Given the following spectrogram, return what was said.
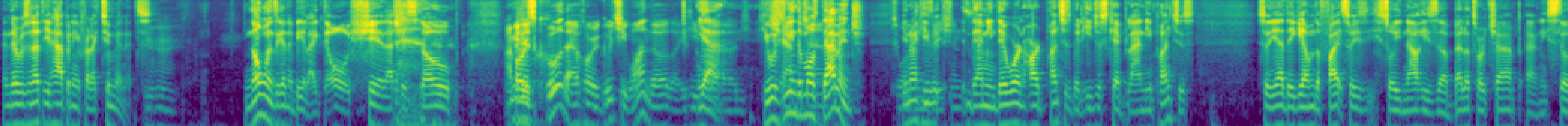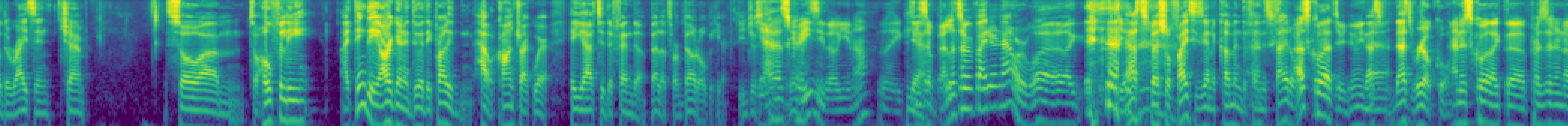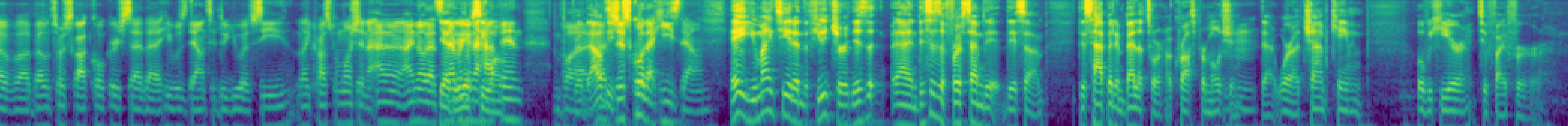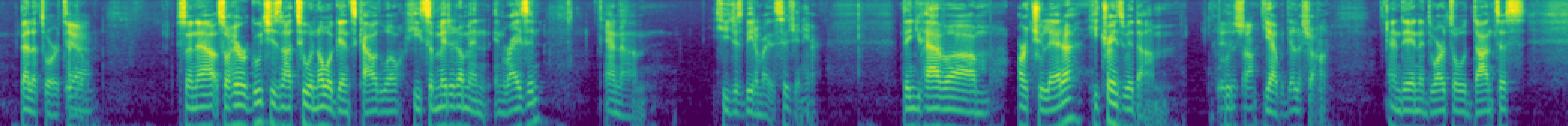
and there was nothing happening for like two minutes. Mm-hmm. No one's gonna be like, "Oh shit, that shit's dope." I mean, Hori- it's cool that Horiguchi won though. Like yeah, uh, he was champ- doing the most champ damage. You know, he. I mean, they weren't hard punches, but he just kept landing punches. So yeah, they gave him the fight. So he's so he, now he's a Bellator champ, and he's still the Rizin champ. So um, so hopefully, I think they are gonna do it. They probably have a contract where hey, you have to defend the Bellator belt over here. You just yeah, that's you know. crazy though. You know, like he's a Bellator fighter now or what? Like Yeah, special fights. He's gonna come and defend his title. That's cool that they're doing that's that. that's real cool. And it's cool, like the president of uh, Bellator, Scott Coker, said that he was down to do UFC like cross promotion. I I know that's Yeah, never gonna UFC won't. But that would be- just cool that he's down. hey, you might see it in the future. This is, and this is the first time that this um this happened in Bellator across promotion Mm-hmm. that where a champ came over here to fight for Bellator title. Yeah. So now, so Horiguchi is not two and zero against Caldwell. He submitted him in in Rizin, and um, he just beat him by decision here. Then you have um, Archuleta. He trains with um, Yeah, with Dillashaw. Huh? And then Eduardo Dantas.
